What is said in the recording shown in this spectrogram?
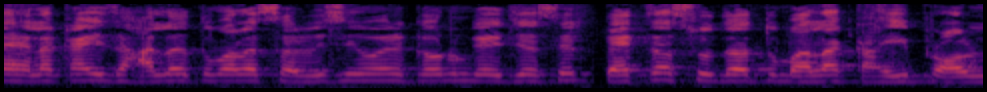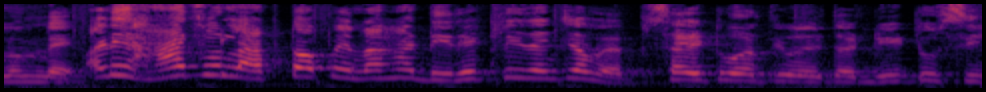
ह्याला काही झालं तुम्हाला सर्व्हिसिंग वगैरे करून घ्यायची असेल त्याचा सुद्धा तुम्हाला काही प्रॉब्लेम नाही. आणि हा जो लॅपटॉप आहे ना हा डिरेक्टली त्यांच्या वेबसाईट वरती मिळतो डी टू सी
